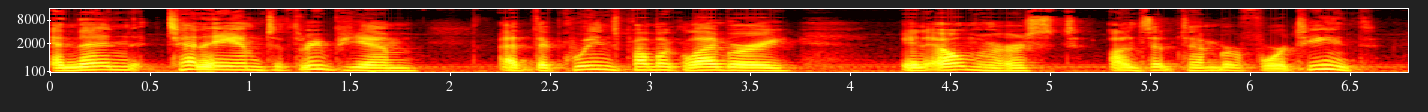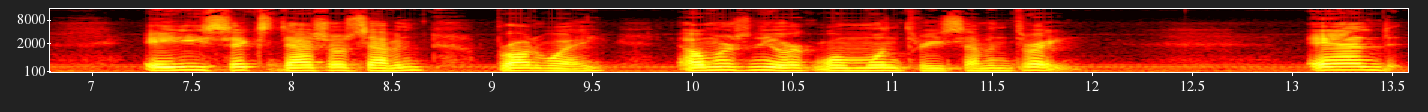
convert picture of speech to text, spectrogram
and then 10 a.m. to 3 p.m. at the Queens Public Library in Elmhurst on September 14th, 86 07 Broadway, Elmhurst, New York 11373. And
